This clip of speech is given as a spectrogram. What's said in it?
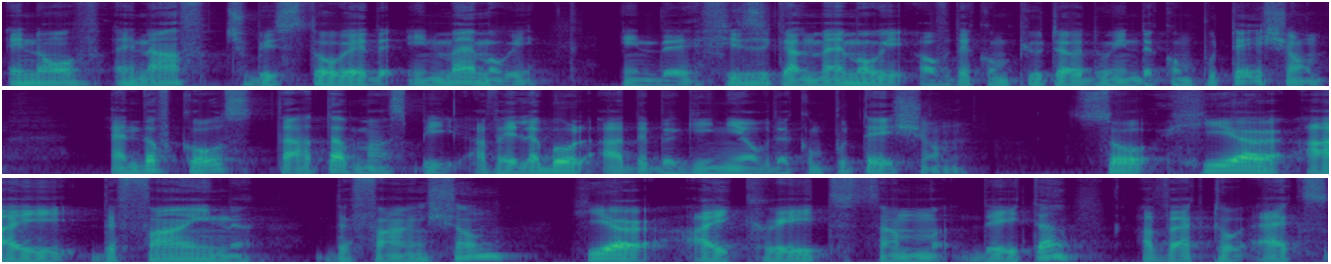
enough, enough to be stored in memory in the physical memory of the computer doing the computation. And of course, data must be available at the beginning of the computation. So here I define the function. Here I create some data, a vector x,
